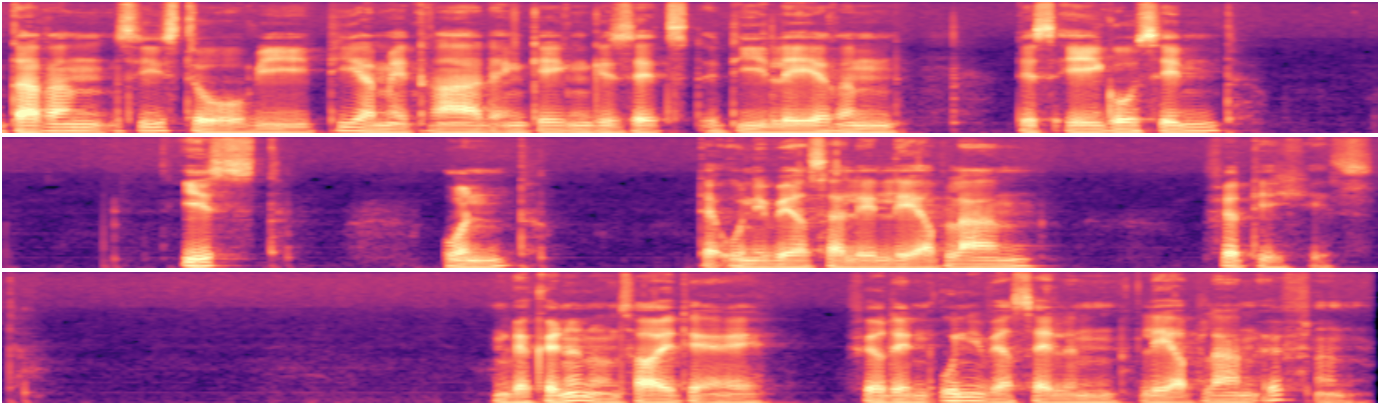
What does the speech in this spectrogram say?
Und daran siehst du, wie diametral entgegengesetzt die Lehren des Ego sind, ist und der universelle Lehrplan für dich ist. Und wir können uns heute für den universellen Lehrplan öffnen,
